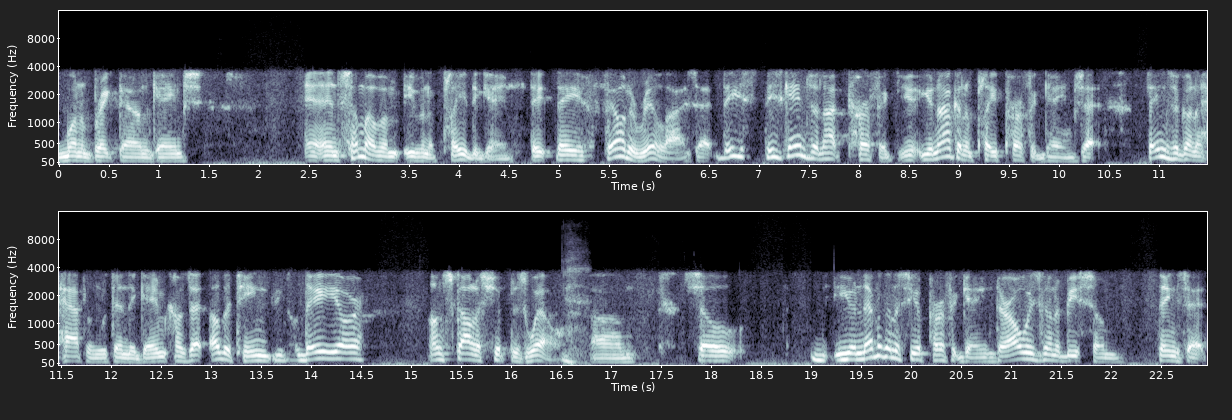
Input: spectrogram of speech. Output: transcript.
want to break down games, and some of them even have played the game. They they fail to realize that these these games are not perfect. You, you're not going to play perfect games. That things are going to happen within the game because that other team they are on scholarship as well. Um, so you're never going to see a perfect game. There are always going to be some things that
